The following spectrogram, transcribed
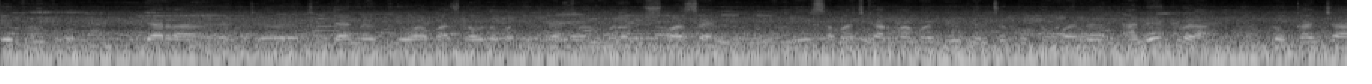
नेतृत्व या रा जिल्ह्यानं किंवा पाचगावनं बघितलं आहे. मला विश्वास आहे की समाजकारणामध्ये त्यांचं कुटुंबानं अनेक वेळा लोकांच्या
